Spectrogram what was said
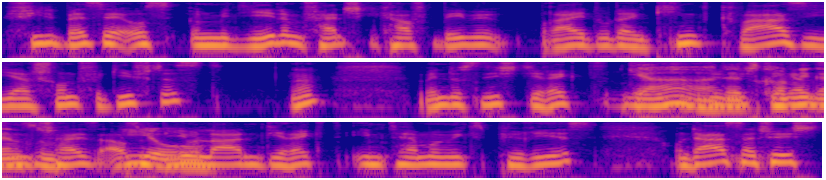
viel besser ist und mit jedem fertig gekauften Babybrei du dein Kind quasi ja schon vergiftest. Ne? Wenn du es nicht direkt, Ja, jetzt kommen die ganzen Scheiß aus Bio. dem Bioladen direkt im Thermomix pürierst. Und da ist natürlich,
